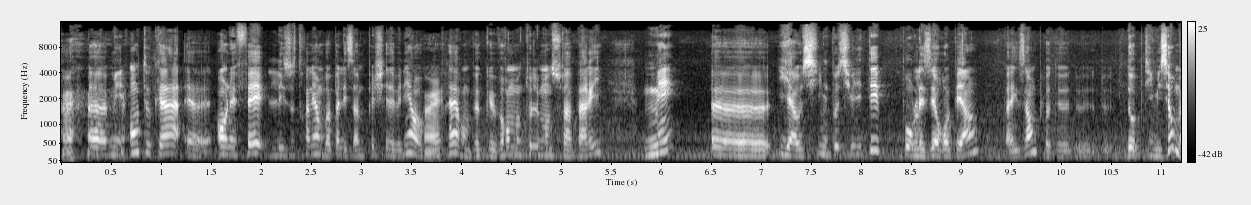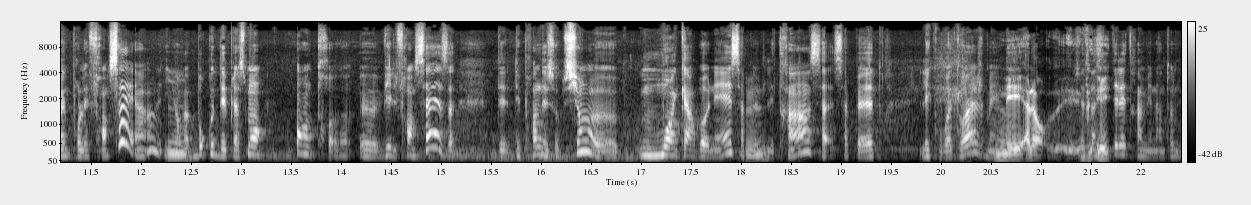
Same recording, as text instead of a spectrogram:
mais en tout cas, en effet, les Australiens, on ne va pas les empêcher de venir. Au contraire, on veut que vraiment tout le monde soit à Paris. Mais euh, il y a aussi une possibilité pour les Européens, par exemple, d'optimiser, ou même pour les Français. Hein. il y aura mhm. beaucoup de déplacements entre euh, villes françaises, de, prendre des options euh, moins carbonées. Ça peut être mhm. les trains, ça, ça peut être les covoitages, mais, mais alors, et, les trains, bien entendu.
